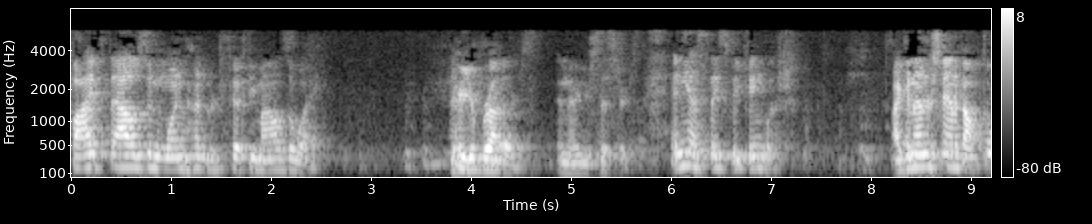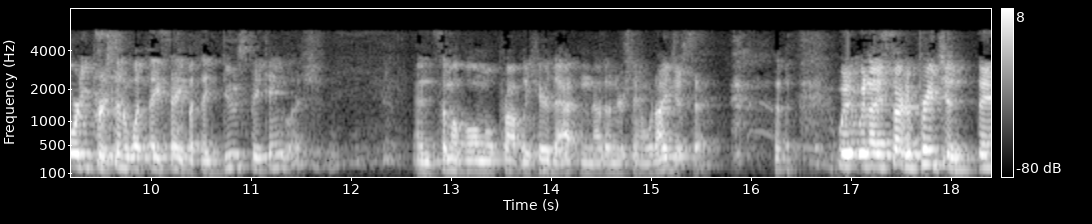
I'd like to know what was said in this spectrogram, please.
5,150 miles away, they're your brothers and they're your sisters. And yes, they speak English. I can understand about 40% of what they say, but they do speak English. And some of them will probably hear that and not understand what I just said. when, when I started preaching, they,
